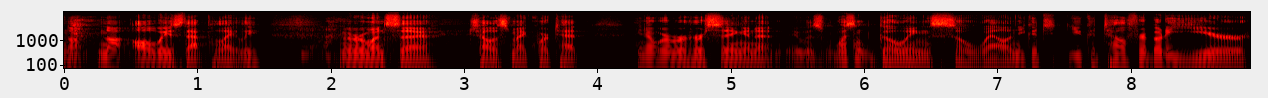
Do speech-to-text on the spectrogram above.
Not not always that politely. Remember once a cellist in my quartet, you know, we're rehearsing, and it, was wasn't going so well, and you could you could tell for about a year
